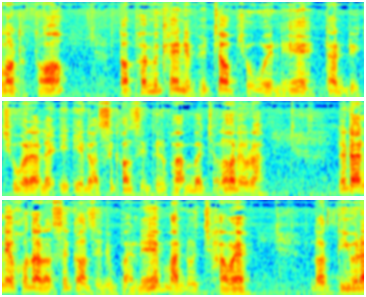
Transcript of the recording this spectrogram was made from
လော့တော့တော့ဖမခဲနေဖဲကြောက်ဖြူဝဲနေတတ်ဒီချူဝရလဲအေးအေးတော့စကောင်စီတဲ့ဖတ်ဘတ်ကြော်တော့တယ်လက်တနဲ့ခွန်တာတော့စကောင်စီရပန်နေမတ်တို့ချဝဲတော့တီဝရ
